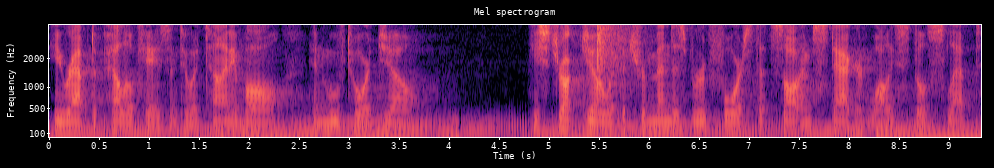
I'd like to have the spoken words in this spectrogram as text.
He wrapped a pillowcase into a tiny ball and moved toward Joe. He struck Joe with a tremendous brute force that saw him staggered while he still slept.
